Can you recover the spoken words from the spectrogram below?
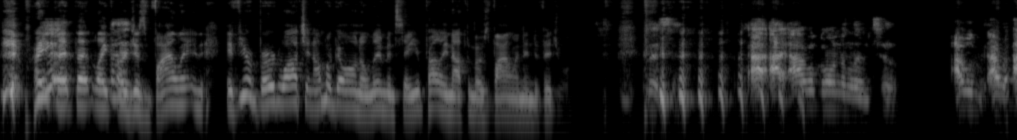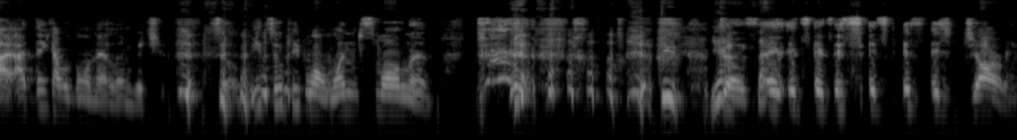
right, Yeah, that that like are just violent. And if you're bird watching, I'm gonna go on a limb and say you're probably not the most violent individual. Listen, I, I, I will go on a limb too. I would, I, would- I, think I would go on that limb with you. So we two people on one small limb. Dude, yeah, because it's, it's it's it's it's it's jarring.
